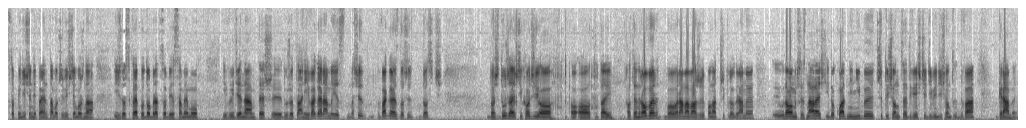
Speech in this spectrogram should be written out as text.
150, nie pamiętam. Oczywiście można iść do sklepu, dobrać sobie samemu i wyjdzie nam też y, dużo taniej. Waga ramy jest, znaczy waga jest dosyć, dość, dość duża, jeśli chodzi o, o, o tutaj o ten rower, bo rama waży ponad 3 kg. Y, Udało mi się znaleźć i dokładnie niby 3292 gramy.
